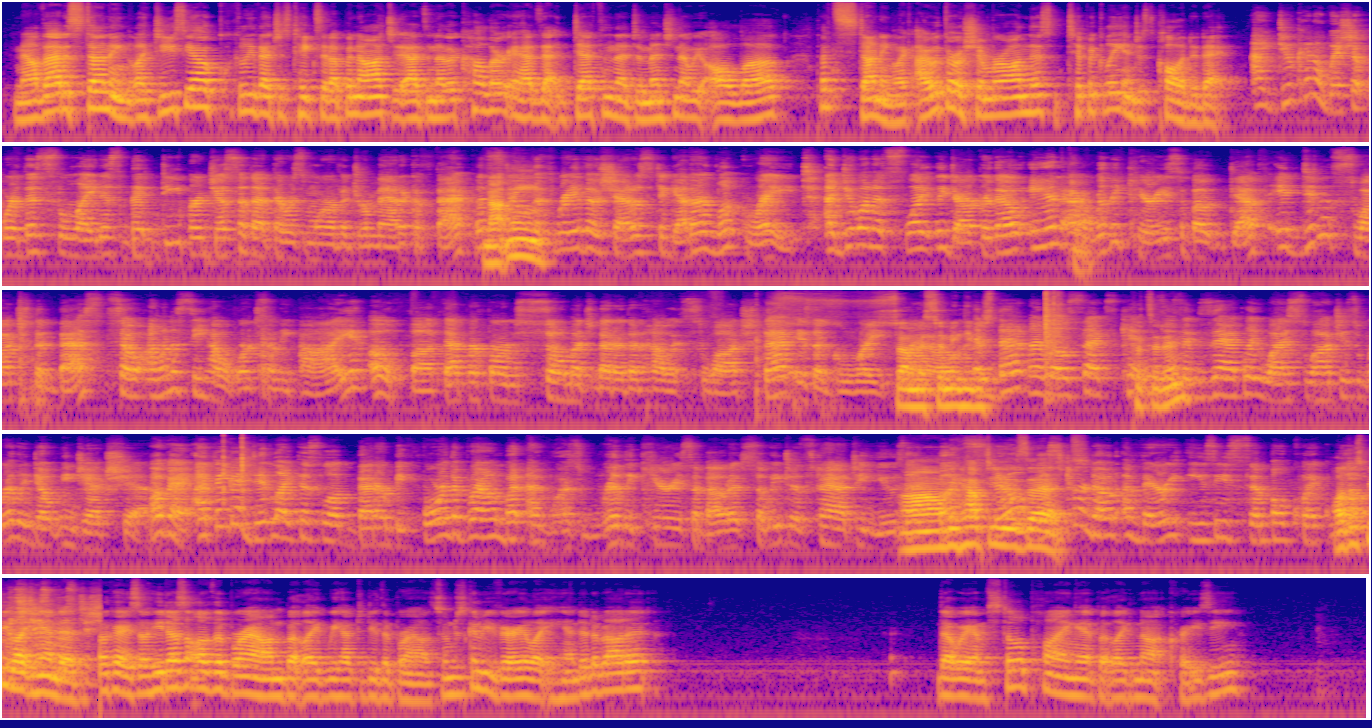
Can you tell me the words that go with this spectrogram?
Now that is stunning. Like, do you see how quickly that just takes it up a notch? It adds another color. It adds that depth and that dimension that we all love. That's stunning. Like, I would throw a shimmer on this typically and just call it a day. I do kind of wish it were the slightest bit deeper just so that there was more of a dramatic effect. But Not still, me. the three of those shadows together look great. I do want it slightly darker though, and I'm really curious about depth. It didn't swatch the best, so I want to see how it works on the eye. Oh fuck, that performs so much better than how it swatched. That is a great So I'm assuming he And just that, my little sex kittens, puts it in? is exactly why swatches really don't mean jack shit. Okay, I think I did like this look better before the brown, but I was really curious about it, so we just had to use it. Oh, we But have to still, use This it. turned out a very easy, simple, quick I'll look, just be light-handed. Okay, so he doesn't love the brown, but like we have to do the brown. So I'm just gonna be very light-handed about it. That way I'm still applying it, but like not crazy.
